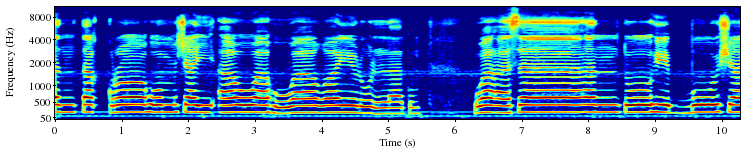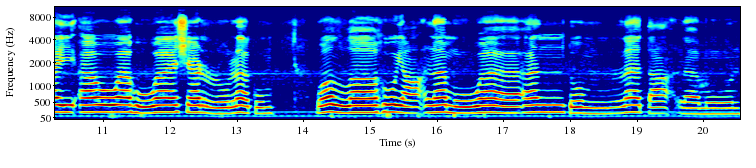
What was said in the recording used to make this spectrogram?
أن تكرهوا شيئا وهو غير لكم وأسى أن تحبوا شيئا وهو شر لكم والله يعلم وأنتم لا تعلمون.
